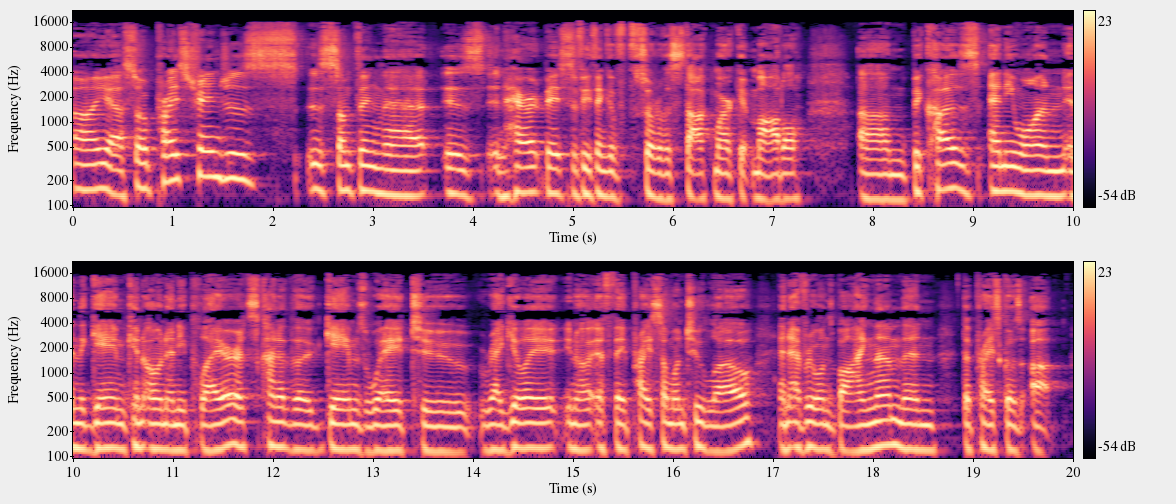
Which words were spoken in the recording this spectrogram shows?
Uh, yeah, so price changes is something that is inherent based if you think of sort of a stock market model. Um, because anyone in the game can own any player, it's kind of the game's way to regulate. You know, if they price someone too low and everyone's buying them, then the price goes up.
